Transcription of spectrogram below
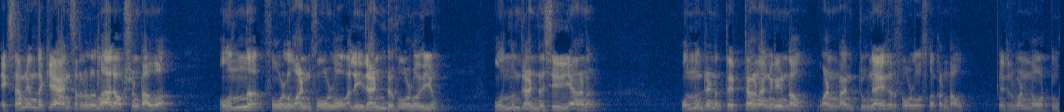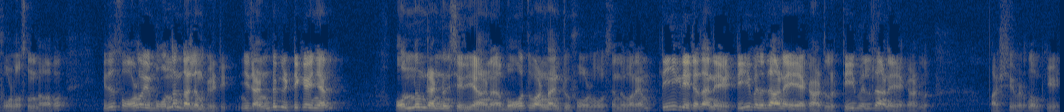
എക്സാമിന് എന്തൊക്കെയാണ് ആൻസറുകൾ നാല് ഓപ്ഷൻ ഉണ്ടാവുക. ഒന്ന് ഫോളോ വൺ ഫോളോ അല്ലെങ്കിൽ രണ്ട് ഫോളോ ചെയ്യും. ഒന്നും രണ്ടും ശരിയാണ്. ഒന്നും രണ്ടും തെറ്റാണ്. അങ്ങനെ ഉണ്ടാവും. One and two neither follows എന്നൊക്കെ ഉണ്ടാവും. Neither one nor two follows ഉണ്ടാവും. അപ്പോൾ ഇത് ഫോളോ ചെയ്യുമ്പോൾ ഒന്ന് എന്തായാലും നമുക്ക് കിട്ടി. ഇനി രണ്ടും കിട്ടിക്കഴിഞ്ഞാൽ ഒന്നും രണ്ടും ശരിയാണ്. Both one and two follows എന്ന് പറയാം. T greater than A T വലുതാണ് എ കാട്ടിൽ ടി വലുതാണ് എ കാട്ടിൽ പക്ഷേ ഇവിടെ നോക്കിയേ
